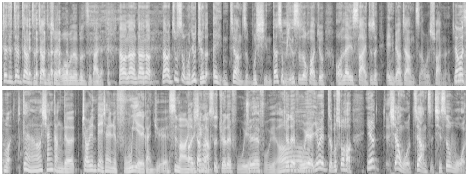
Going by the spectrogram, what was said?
这这这这样子这样子睡，我不是不是指大家。然后，然后，然后，然后就是，我就觉得，哎，你这样子不行。但是平时的话就，哦，let it slide，就是，哎，你不要这样子啊，我算了。那为什么？干好像香港的教练变得像有点服务业的感觉，是吗？香港是绝对服务业，绝对服务业，哦绝对服务业。因为怎么说好？因为像我这样子，其实我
